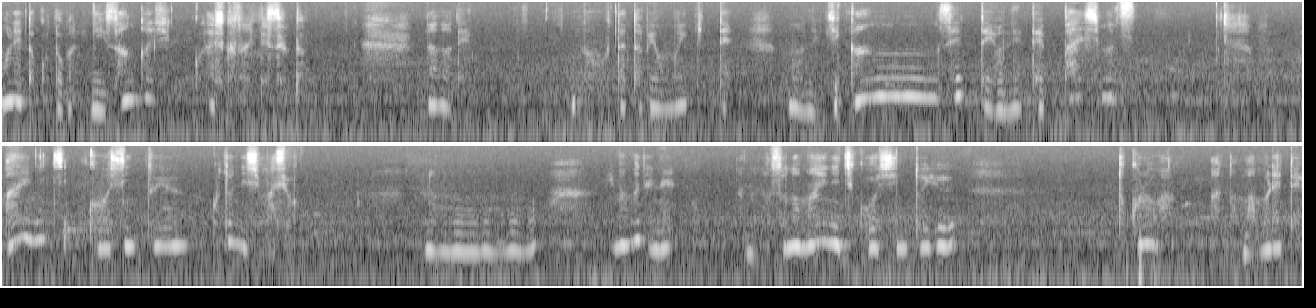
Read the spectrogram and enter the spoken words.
守れたことが23回くらいしかないんですよ。多 分なので再び思い切ってもうね時間設定をね撤廃します。毎日更新ということにしましょうのー今までねあのその毎日更新というところはあの守れてる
